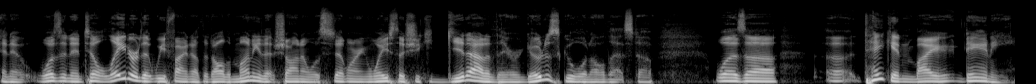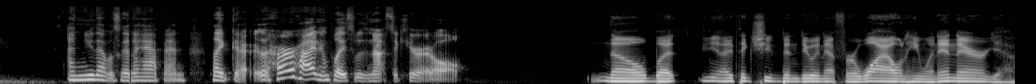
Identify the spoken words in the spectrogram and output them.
And it wasn't until later that we find out that all the money that Shauna was stealing away so she could get out of there and go to school and all that stuff was uh, uh taken by Danny I knew that was going to happen. Like uh, her hiding place was not secure at all. no, but you know, I think she'd been doing that for a while, and he went in there. Yeah,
